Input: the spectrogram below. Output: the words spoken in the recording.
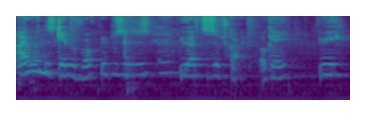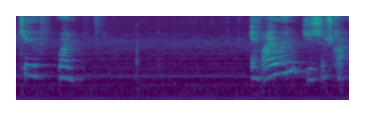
I win this game of rock, paper, scissors, you have to subscribe, okay? Three, two, one. If I win, you subscribe.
